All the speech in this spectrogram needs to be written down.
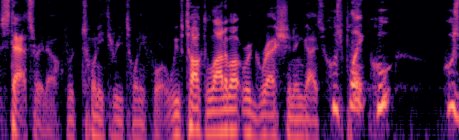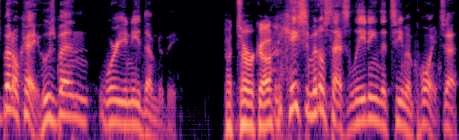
stats right now for 23-24. We've talked a lot about regression and guys. Who's playing who who's been okay? Who's been where you need them to be? Peterka, Casey Mittelstadt's leading the team in points. Uh, for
